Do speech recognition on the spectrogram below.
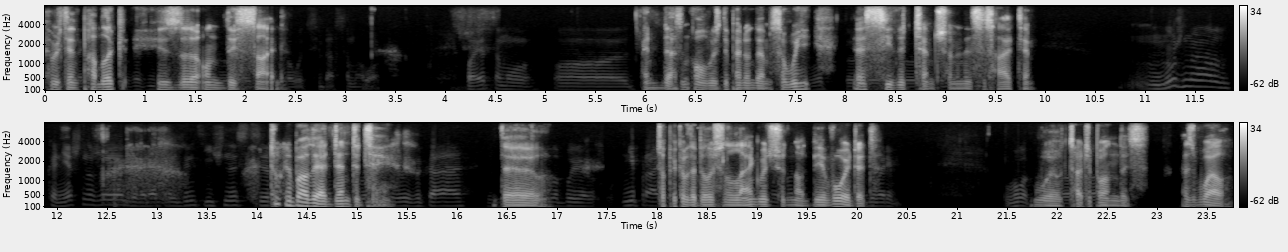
Everything public is uh, on this side. And doesn't always depend on them. So we uh, see the tension in the society. Talking about the identity, the topic of the Belarusian language should not be avoided. We'll touch upon this as well.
